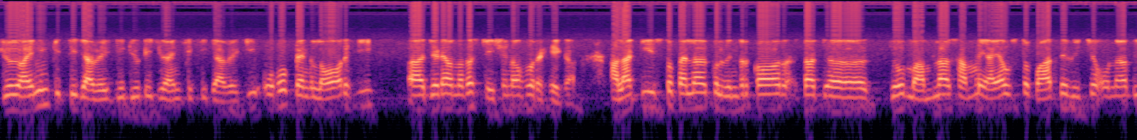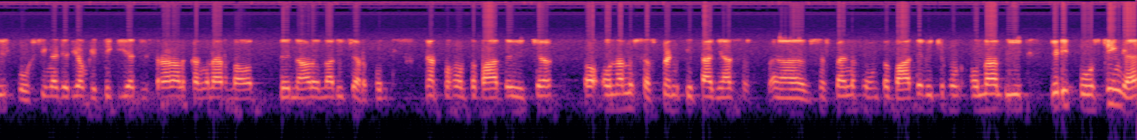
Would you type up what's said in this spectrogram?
ਜੁਆਇਨਿੰਗ ਕੀਤੀ ਜਾਵੇਗੀ ਡਿਊਟੀ ਜੁਆਇਨ ਕੀਤੀ ਜਾਵੇਗੀ ਉਹ ਬੰਗਲੌਰ ਹੀ ਅ, ਜਿਹੜਾ ਉਹਨਾਂ ਦਾ ਸਟੇਸ਼ਨ ਆ ਉਹ ਰਹੇਗਾ। ਹਾਲਾਂਕਿ ਇਸ ਤੋਂ ਪਹਿਲਾਂ ਕੁਲਵਿੰਦਰ ਕੌਰ ਦਾ ਜ- ਜੋ ਮਾਮਲਾ ਸਾਹਮਣੇ ਆਇਆ ਉਸ ਤੋਂ ਬਾਅਦ ਦੇ ਵਿੱਚ ਉਹਨਾਂ ਦੀ ਪੋਸਟਿੰਗ ਆ ਜਿਹੜੀ ਆ ਉਹ ਕੀਤੀ ਗਈ ਹੈ ਜਿਸ ਤਰ੍ਹਾਂ ਨਾਲ ਕੰਗਨਾ ਰਣੌਤ ਦੇ ਨਾਲ ਉਹਨਾਂ ਦੀ ਝੜਪ ਝੜਪ ਹੋਣ ਤੋਂ ਬਾਅਦ ਦੇ ਵਿੱਚ ਉਹਨਾਂ ਨੂੰ ਸਸਪੈਂਡ ਕੀਤਾ ਗਿਆ ਸਸਪੈਂਡ ਹੋਣ ਤੋਂ ਬਾਅਦ ਦੇ ਵਿੱਚ ਹੁਣ ਉਹਨਾਂ ਦੀ ਜਿਹੜੀ ਪੋਸਟਿੰਗ ਹੈ,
